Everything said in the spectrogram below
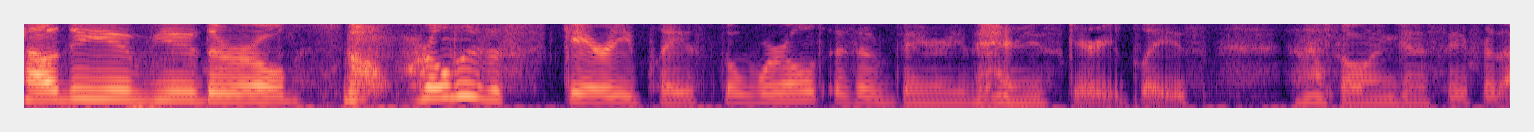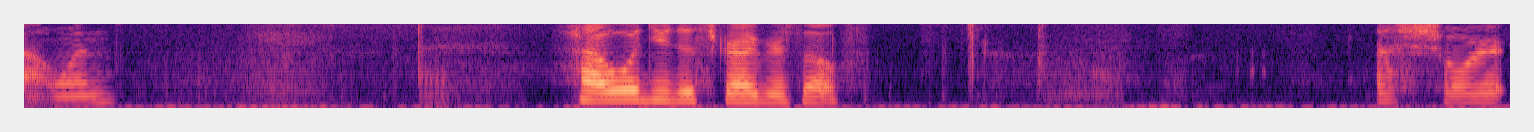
How do you view the world? The world is a scary place. The world is a very, very scary place. And that's all I'm going to say for that one. How would you describe yourself? A short,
